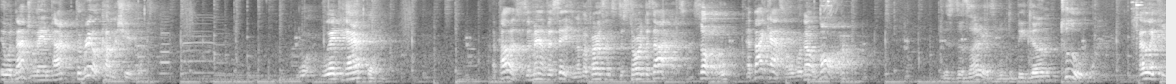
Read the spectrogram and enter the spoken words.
it would naturally impact the real Kamashita. What, what happened? A palace is a manifestation of a person's destroyed desires. So, if that castle were no more, his desires would be gone too. I like you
